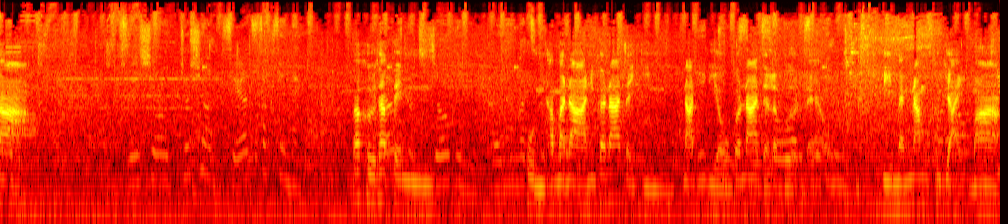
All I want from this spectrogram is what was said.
ก้าก็คือถ้าเป็นขุนธรรมดานี่ก็น่าจะยิงนัดเดียวก็น่าจะระเบิดแล้วบีแมงนัมคือใหญ่มาก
